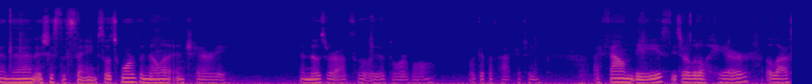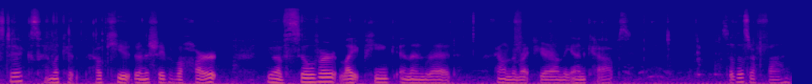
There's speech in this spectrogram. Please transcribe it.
and then it's just the same. So it's warm vanilla and cherry. And those are absolutely adorable. Look at the packaging. I found these. These are little hair elastics. And look at how cute. They're in the shape of a heart. You have silver, light pink, and then red. I found them right here on the end caps. So those are fun.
